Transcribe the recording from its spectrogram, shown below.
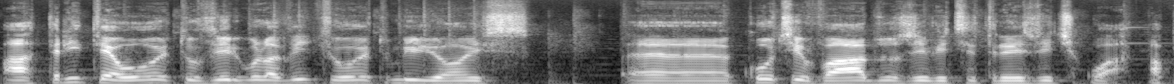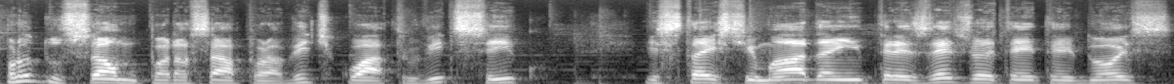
a 38,28 milhões uh, cultivados em 23 24. A produção para a safra 24 25 está estimada em 382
